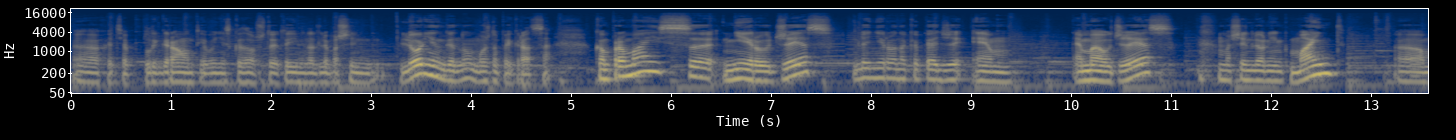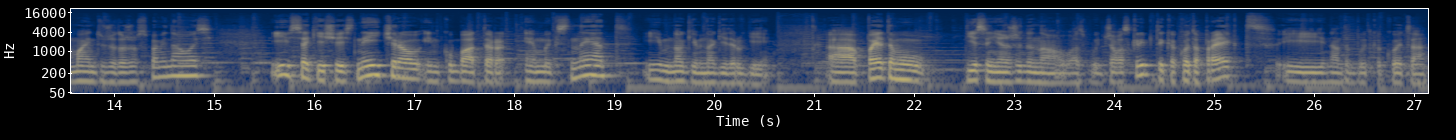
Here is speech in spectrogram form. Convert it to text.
э, хотя Playground я бы не сказал, что это именно для машин learning, но можно поиграться. Compromise, Neuro.js для нейронок, опять же, M, ML.js, Machine Learning, Mind, э, Mind уже тоже вспоминалось, и всякие еще есть Natural, Incubator, MXNet и многие-многие другие. Поэтому если неожиданно у вас будет JavaScript и какой-то проект, и надо будет какой-то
